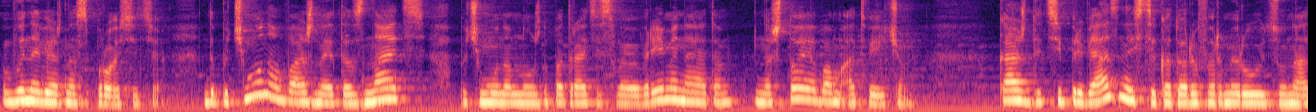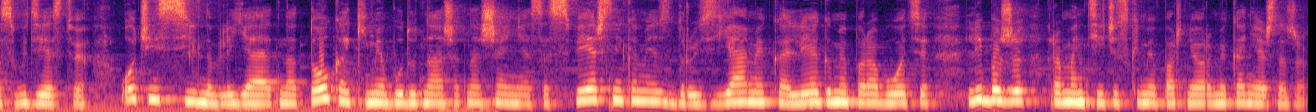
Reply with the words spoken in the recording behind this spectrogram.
Вы, наверное, спросите, да почему нам важно это знать, почему нам нужно потратить свое время на это? На что я вам отвечу – Каждый тип привязанности, который формируется у нас в детстве, очень сильно влияет на то, какими будут наши отношения со сверстниками, с друзьями, коллегами по работе, либо же романтическими партнерами, конечно же.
